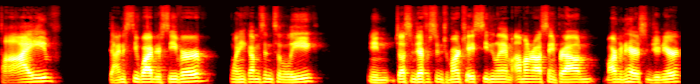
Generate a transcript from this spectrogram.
five dynasty wide receiver when he comes into the league. I mean, Justin Jefferson, Ja'Marr Chase, CeeDee Lamb, Amon-Ra St. Brown, Marvin Harrison Jr.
